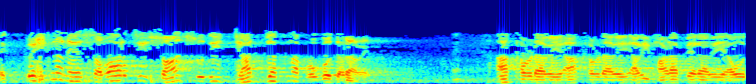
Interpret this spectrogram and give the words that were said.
એ કૃષ્ણને સવારથી સાંજ સુધી જાત જાતના ભોગો ધરાવે. આ ખવડાવે આ ખવડાવે, આવી માળા પહેરાવે, આવો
